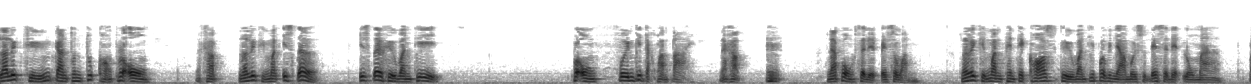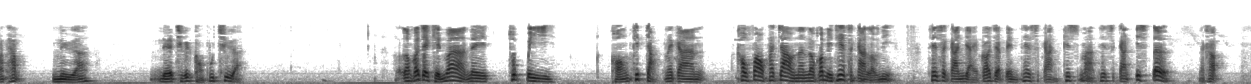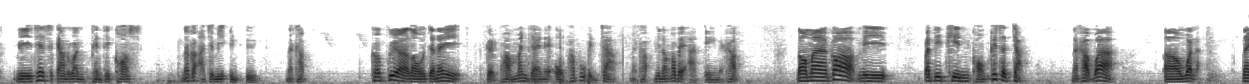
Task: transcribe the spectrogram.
ระลึกถึงการทนทุกข์ของพระองค์นะครับระลึกถึงวันอีสเตอร์อีสเตอร์คือวันที่พระองค์ฟื้นขึ้นจากความตายนะครับ และพระองค์เสด็จไปสวรรค์แล้วนึกถึงวันเพนเทคอสคือวันที่พระวิญญาณบริสุทธิ์ได้เสด็จลงมา ประทับเหนือ เหนือชีวิตของผู้เชื่อ เราก็จะเห็นว่าในทุกปีของคริสตจักรในการเข้าเฝ้าพระเจ้านั้น เราก็มีเทศกาลเหล่านี้ เทศกาลใหญ่ก็จะเป็นเทศกาลคริสต์มาสเทศกาลอีสเตอร์นะครับ มีเทศกาลวันเพนเทคอสแล้วก็อาจจะมีอื่น ๆนะครับก็เพื่อเราจะได้เกิดความมั่นใจในองค์พระผู้เป็นเจ้านะครับ พี่น้องก็ไปอ่านเองนะครับ ต่อมาก็มีปฏิทินของคริสตจักรนะครับ ว่าวันใน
